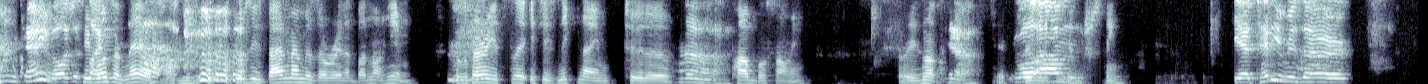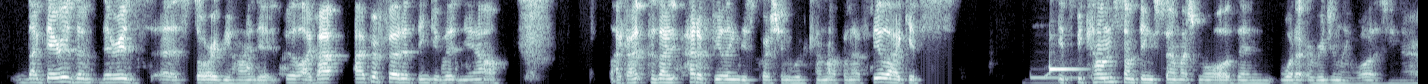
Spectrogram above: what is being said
even came i was just He like wasn't there. oh. It was his band members are in it, but not him. Because apparently it's it's his nickname to the Ah, pub or something. So he's not. yeah It's, Well, it's um, interesting. yeah teddy rizzo like there is a there is a story behind it but like i i prefer to think of it now like i because i had a feeling this question would come up and i feel like it's it's become something so much more than what it originally was you know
